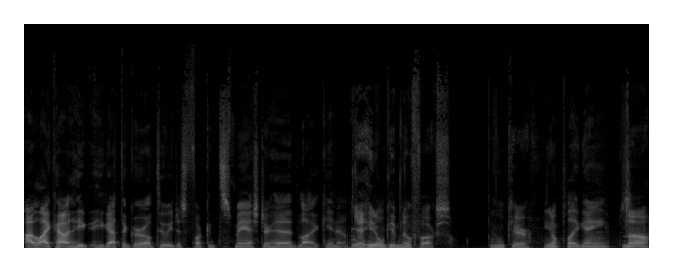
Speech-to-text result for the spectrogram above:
I like how he he got the girl too. He just fucking smashed her head, like you know. yeah, he don't give no fucks. He don't care. You don't play games. No.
